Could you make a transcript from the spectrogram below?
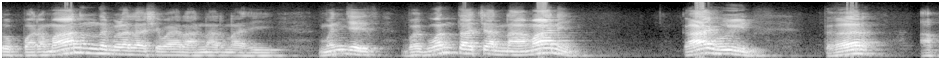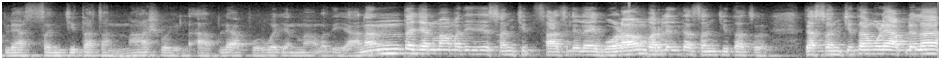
तो परमानंद मिळाल्याशिवाय राहणार नाही. म्हणजेच भगवंताच्या नामाने काय होईल? तर आपल्या संचिताचा नाश होईल. आपल्या पूर्वजन्मामध्ये अनंत जन्मामध्ये जे संचित साचलेलं आहे गोडावून भरलेलं त्या संचिताचं त्या संचितामुळे आपल्याला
